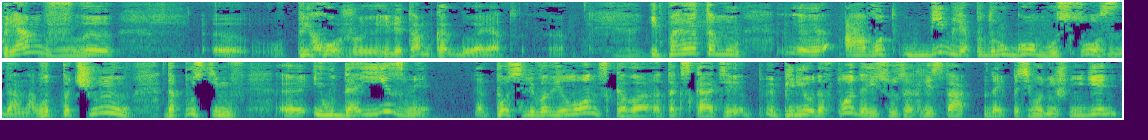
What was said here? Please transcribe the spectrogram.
Прям в э, э, прихожую, или там, как говорят. И поэтому, э, а вот Библия по-другому создана. Вот почему, допустим, в э, иудаизме после Вавилонского, так сказать, периода вплоть до Иисуса Христа, да и по сегодняшний день,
